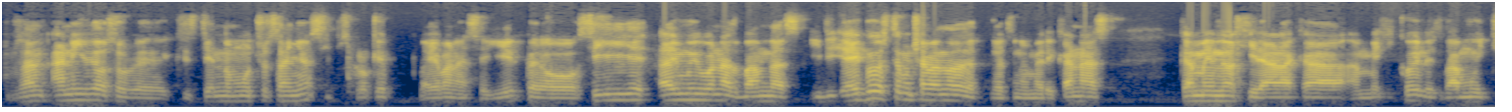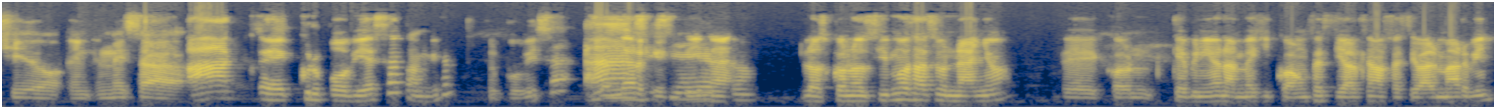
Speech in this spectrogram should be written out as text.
pues han, han, ido sobre existiendo muchos años y pues creo que ahí van a seguir, pero sí hay muy buenas bandas y hay muchas bandas latinoamericanas que han venido a girar acá a México y les va muy chido en, en esa... Ah, eh, Grupoviesa también. ¿Grupoviesa? Ah, de Argentina. Sí, Los conocimos hace un año, eh, con, que vinieron a México a un festival que se llama Festival Marvin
